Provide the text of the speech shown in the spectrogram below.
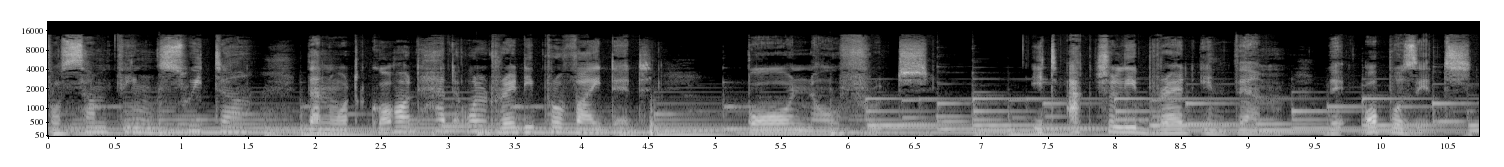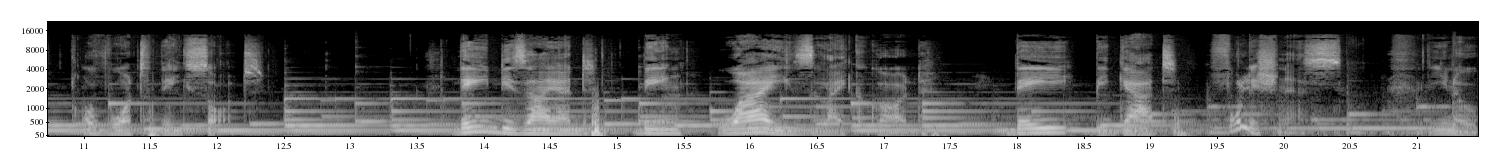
for something sweeter than what God had already provided bore no fruit. It actually bred in them the opposite of what they sought. They desired being wise like God. They begat foolishness, you know,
